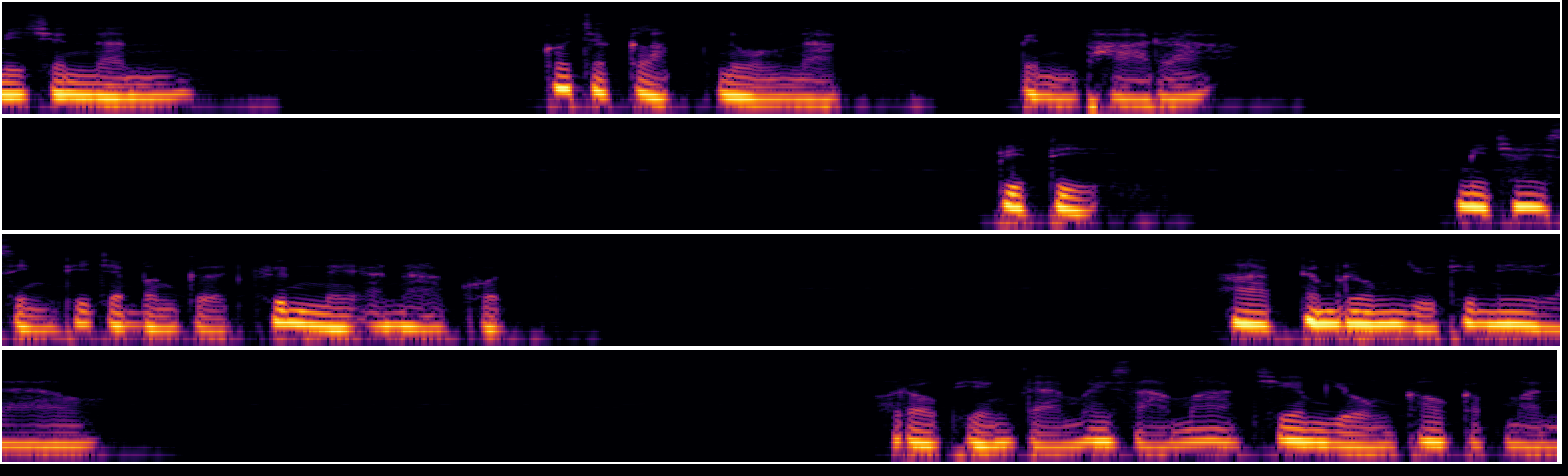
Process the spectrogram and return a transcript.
มิเช่นนั้น ก็จะกลับหน่วงหนักเป็นภาระปิติมิใช่สิ่งที่จะบังเกิดขึ้นในอนาคต หากดำรงอยู่ที่นี่แล้ว เราเพียงแต่ไม่สามารถเชื่อมโยงเข้ากับมัน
